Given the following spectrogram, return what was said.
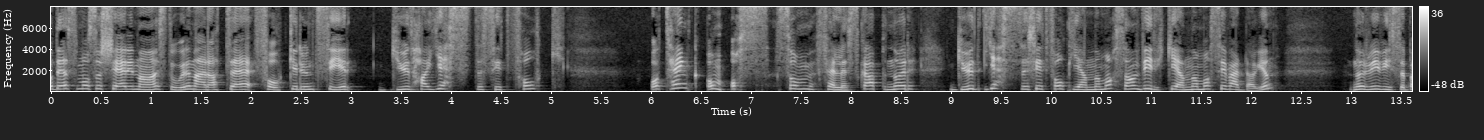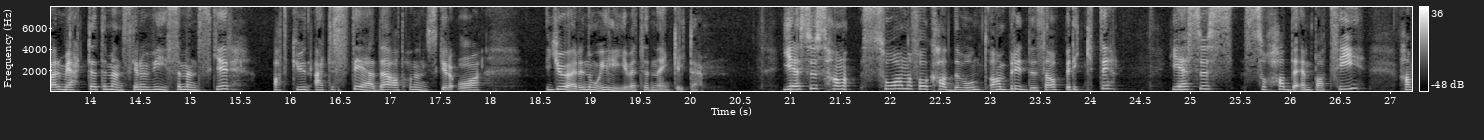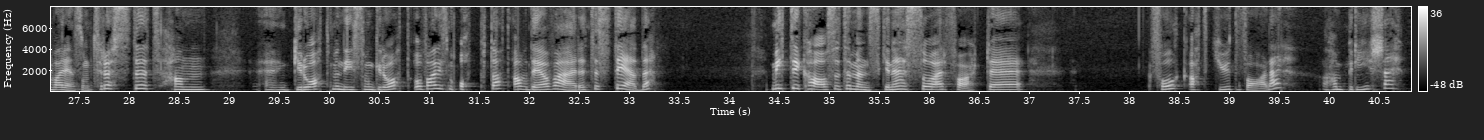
Og Det som også skjer i denne historien, er at eh, folket rundt sier Gud har gjestet sitt folk. Og tenk om oss som fellesskap, når Gud gjesser sitt folk gjennom oss, han virker gjennom oss i hverdagen. Når vi viser barmhjertighet til mennesker, når vi viser mennesker at Gud er til stede, at han ønsker å gjøre noe i livet til den enkelte. Jesus han så når folk hadde vondt, og han brydde seg oppriktig. Jesus så hadde empati. Han var en som trøstet. Han eh, gråt med de som gråt, og var liksom opptatt av det å være til stede. Midt i kaoset til menneskene så erfarte folk at Gud var der, at han bryr seg.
